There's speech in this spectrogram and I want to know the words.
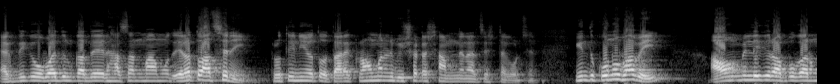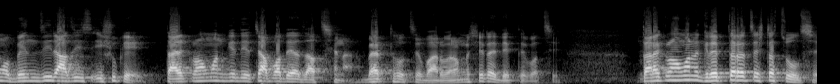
একদিকে ওবায়দুল কাদের, হাসান মাহমুদ, এরা তো আছেনই। প্রতিনিয়ত তারেক রহমানের বিষয়টা সামনে আনার চেষ্টা করছেন। কিন্তু কোনোভাবেই আওয়ামী লীগের অপকর্ম বেনজির আজিজ ইস্যুকে তারেক রহমানকে দিয়ে চাপা দেওয়া যাচ্ছে না। ব্যর্থ হচ্ছে বারবার, আমরা সেটাই দেখতে পাচ্ছি। তারেক রহমানের গ্রেপ্তারের চেষ্টা চলছে।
